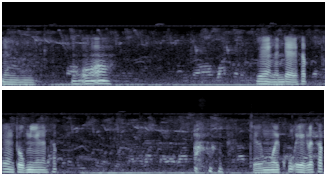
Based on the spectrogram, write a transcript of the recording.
หนึ่งโอ้โหแย่งกันใหญ่ครับ แย่งตัวเมียกันครับ เจอมวยคู่เอกแล้วครับ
